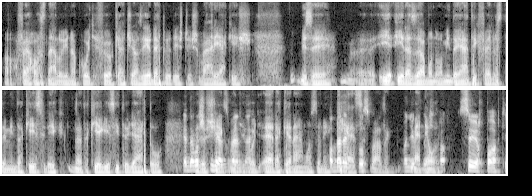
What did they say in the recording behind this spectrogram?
a felhasználóinak, hogy fölkeltse az érdeklődést, és várják, és izé, érezze a mondom, mind a játékfejlesztő, mind a készülék, tehát a kiegészítő gyártó de most közösség, hogy, hogy erre kell rámozdani. Ha Kihez? Bazzeg, mondjuk menni a third party,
